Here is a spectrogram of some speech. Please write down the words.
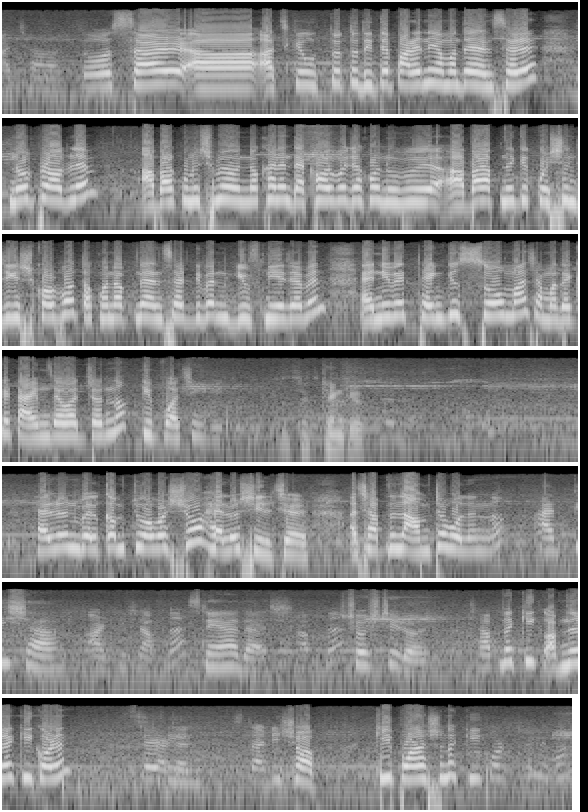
আচ্ছা তো স্যার আজকে উত্তর তো দিতে পারেনি আমাদের অ্যান্সারে নো প্রবলেম আবার কোনো সময় অন্যখানে দেখা হবে যখন আবার আপনাকে কোয়েশ্চেন জিজ্ঞেস করব তখন আপনি অ্যান্সার দিবেন গিফট নিয়ে যাবেন। Anyway thank you so much আমাদেরকে টাইম দেওয়ার জন্য। Keep watching thank you hello and welcome to our show hello Silchar আচ্ছা আপনার নামটা বলেন না। আরতি শাহ আর্টিস্ট আপনার? স্নেহা দাস। আপনার? ষষ্ঠী রয়। আচ্ছা আপনার কি আপনারা কি করেন? স্টাডি শপ কি পড়াশোনা কি করছেন এখন?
